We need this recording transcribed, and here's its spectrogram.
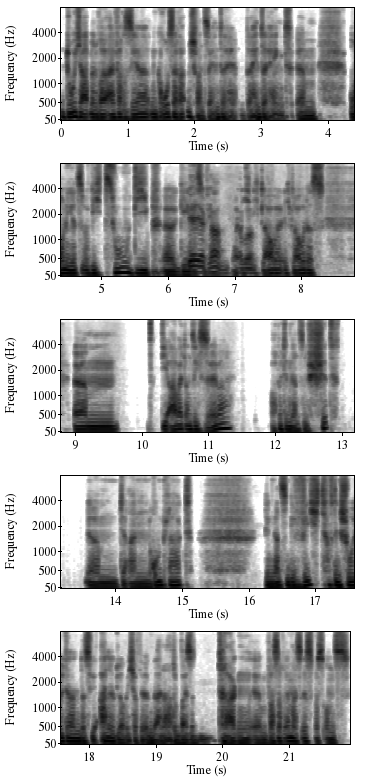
durchatmen, weil einfach sehr ein großer Rattenschwanz dahinter, dahinter hängt. Ähm, ohne jetzt irgendwie zu deep äh, gehen ja, zu ja, klar. Ich, ich, glaube, ich glaube, dass ähm, die Arbeit an sich selber, auch mit dem ganzen Shit, ähm, der einen rumplagt, dem ganzen Gewicht auf den Schultern, das wir alle, glaube ich, auf irgendeine Art und Weise tragen, ähm, was auch immer es ist, was uns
